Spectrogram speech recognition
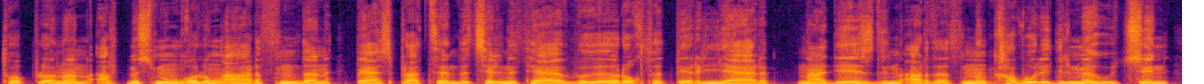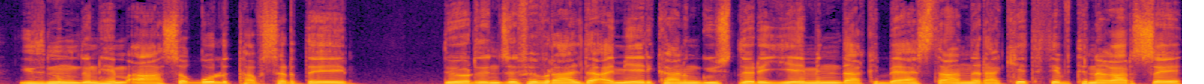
toplanan altmyş müň goluň arasyndan bäş prosenti çenli säwlige rugsat berilýär. Nadeždin arzasynyň kabul edilmegi üçin ýüz müňden hem aşa goly tabşyrdy. Dördünji fewralda Amerikanyň güýçleri Ýemendaky bäş sany raketa sebitine garşy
